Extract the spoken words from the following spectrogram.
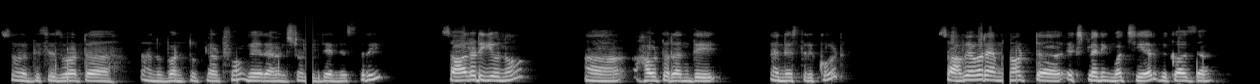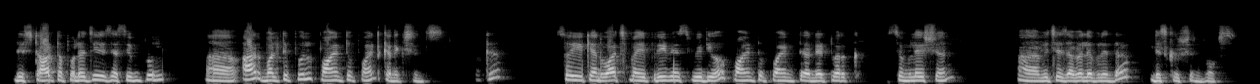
So this is what uh, an Ubuntu platform where I have installed the NS3 so already you know uh, how to run the NS3 code. So however I am not uh, explaining much here because uh, the star topology is a simple uh, or multiple point-to-point -point connections. Okay? So you can watch my previous video -point uh, network simulation uh, which is available in the description box.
